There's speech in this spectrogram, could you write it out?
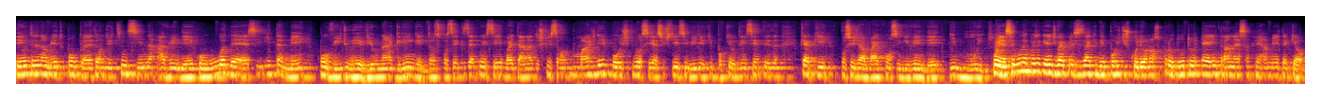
tem um treinamento completo onde te ensina a vender com Google DS e também com vídeo review na gringa. Então, se você quiser conhecer, vai estar na descrição, mas depois que você assistir esse vídeo aqui, porque eu tenho certeza que aqui você já vai conseguir vender e muito. Bom, a segunda coisa que a gente vai precisar aqui depois de escolher o nosso produto é entrar nessa ferramenta aqui, ó,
